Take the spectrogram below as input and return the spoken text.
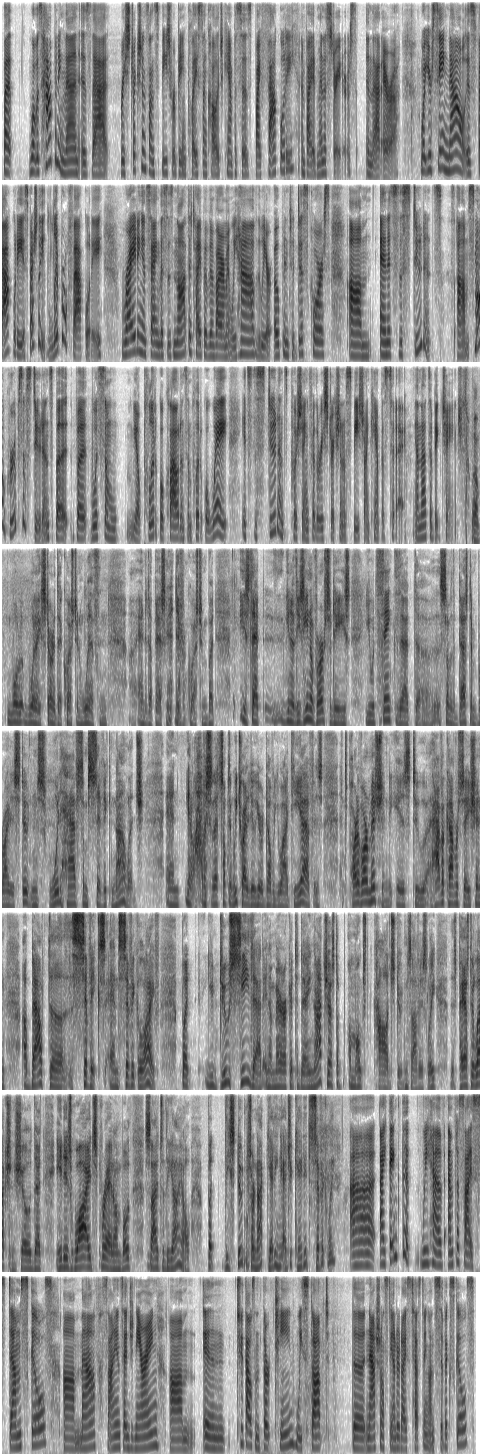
But what was happening then is that restrictions on speech were being placed on college campuses by faculty and by administrators in that era. What you're seeing now is faculty, especially liberal faculty, writing and saying this is not the type of environment we have, we are open to discourse. Um, and it's the students um, small groups of students, but but with some you know political clout and some political weight. It's the students pushing for the restriction of speech on campus today, and that's a big change. Well, what I started that question with, and uh, ended up asking a different question, but is that you know these universities, you would think that uh, some of the best and brightest students would have some civic knowledge, and you know obviously that's something we try to do here at WITF. Is it's part of our mission is to have a conversation about about uh, civics and civic life. But you do see that in America today, not just amongst college students, obviously. This past election showed that it is widespread on both sides of the aisle. But these students are not getting educated civically? Uh, I think that we have emphasized STEM skills, um, math, science, engineering. Um, in 2013, we stopped the national standardized testing on civic skills.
